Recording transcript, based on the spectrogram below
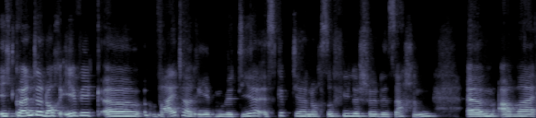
Ich könnte noch ewig äh, weiterreden mit dir. Es gibt ja noch so viele schöne Sachen. Ähm, aber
